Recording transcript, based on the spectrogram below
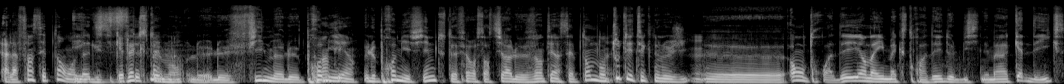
à la fin septembre, on a d'ici quelques semaines. Exactement. Le, le film, le premier, 21. le premier film, tout à fait, ressortira le 21 septembre dans toutes les technologies, Mm. euh, en 3D, en IMAX 3D, Dolby Cinema, 4DX.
